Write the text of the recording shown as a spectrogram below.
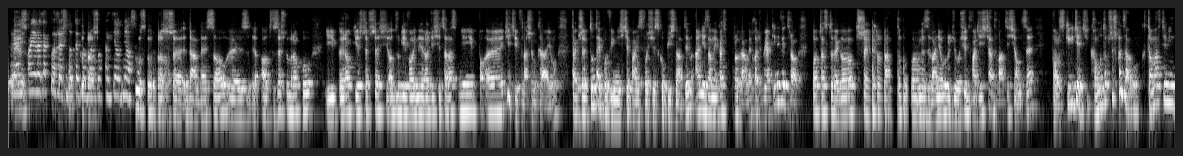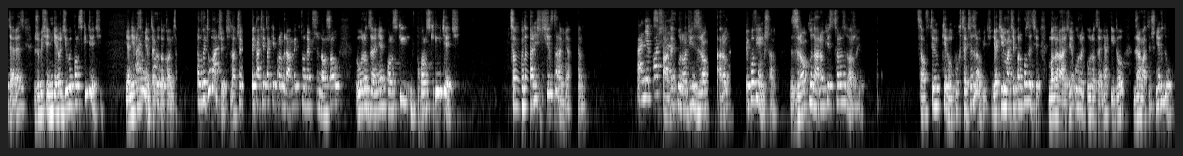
Ja, Panie redaktorze, ja się do tego Proszę. bardzo chętnie odniosę. proszę, dane są. z- Od w zeszłym roku i rok jeszcze wcześniej, od II wojny rodzi się coraz mniej po- e, dzieci w naszym kraju. Także tutaj powinniście Państwo się skupić na tym, a nie zamykać programy, choćby jak in vitro, podczas którego trzech lat obowiązywania urodziło się 22 tysiące polskich dzieci. Komu to przeszkadzało? Kto ma w tym interes, żeby się nie rodziły polskie dzieci? Ja nie rozumiem tego do końca. To wytłumaczyć. Dlaczego pykacie takie programy, które przynoszą urodzenie polskich, polskich dzieci? Co daliście w zamian? Panie pośle, Spadek urodzin z roku na rok się powiększa. Z roku na rok jest coraz gorzej. Co w tym kierunku chcecie zrobić? Jakie macie propozycje? Bo na razie uro- urodzenia idą dramatycznie w dół.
